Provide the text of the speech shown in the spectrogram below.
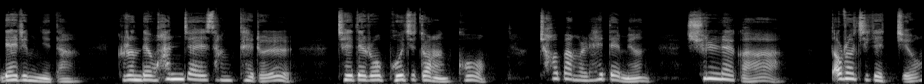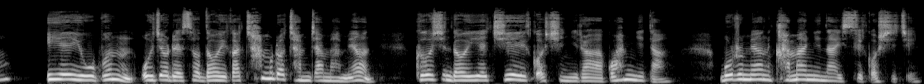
내립니다. 그런데 환자의 상태를 제대로 보지도 않고 처방을 해대면 신뢰가 떨어지겠지요. 이에 욥은 5절에서 너희가 참으로 잠잠하면 그것이 너희의 지혜일 것이니라고 합니다. 모르면 가만히나 있을 것이지.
